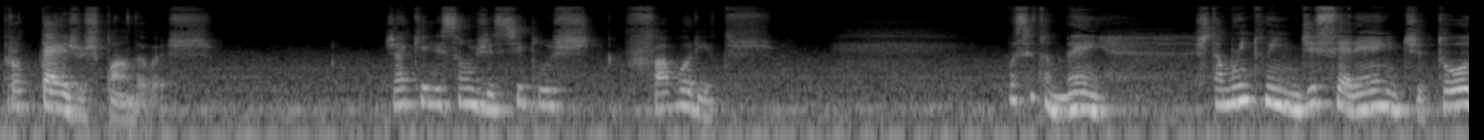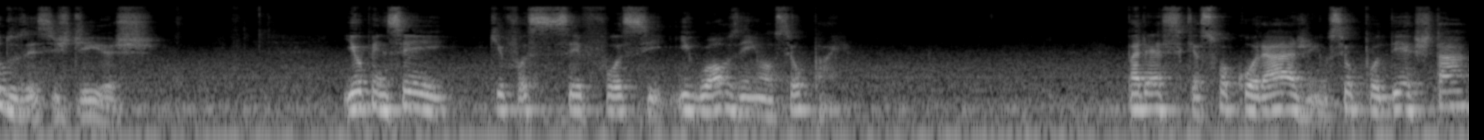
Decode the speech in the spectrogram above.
protege os Pandavas, já que eles são os discípulos favoritos. Você também está muito indiferente todos esses dias. E eu pensei que você fosse igualzinho ao seu pai. Parece que a sua coragem, o seu poder está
